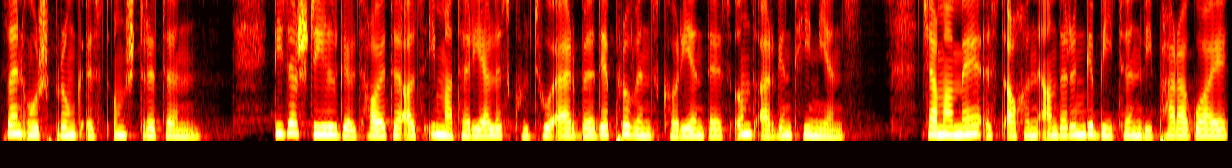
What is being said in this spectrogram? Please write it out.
sein Ursprung ist umstritten. Dieser Stil gilt heute als immaterielles Kulturerbe der Provinz Corrientes und Argentiniens. Chamamé ist auch in anderen Gebieten wie Paraguay,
